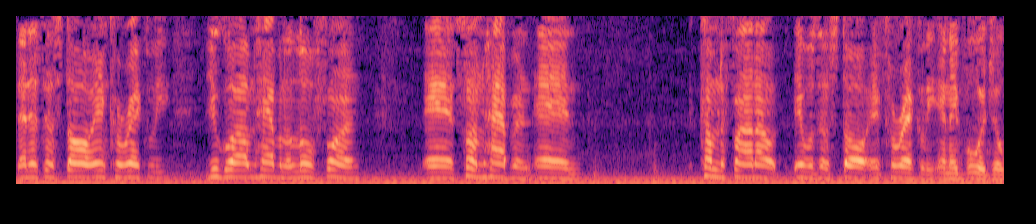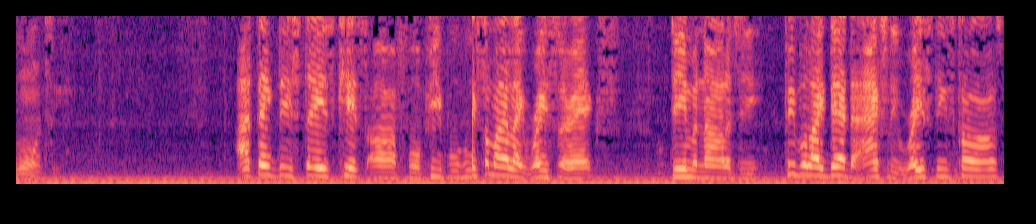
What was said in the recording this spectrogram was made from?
that is installed incorrectly. You go out and having a little fun and something happened and come to find out it was installed incorrectly and they void your warranty. I think these stage kits are for people who, like somebody like Racer X, Demonology, people like that that actually race these cars.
